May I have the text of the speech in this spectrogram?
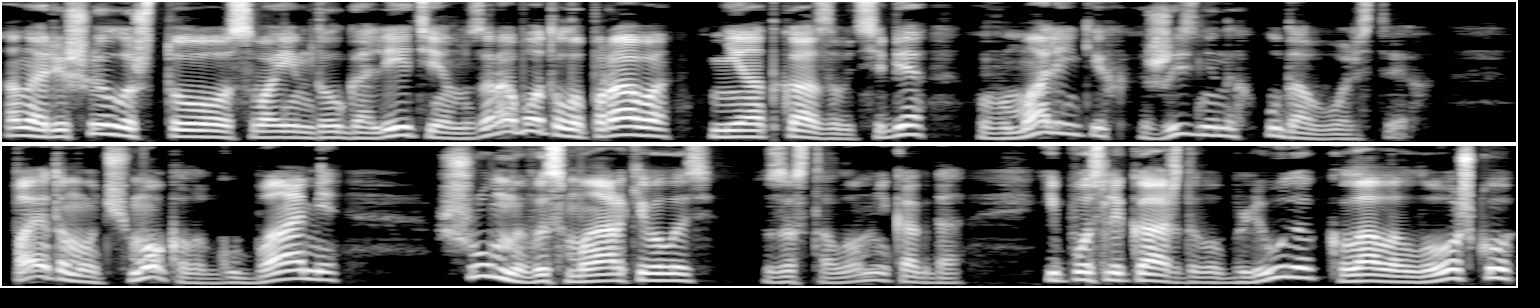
она решила, что своим долголетием заработала право не отказывать себе в маленьких жизненных удовольствиях. Поэтому чмокала губами, шумно высмаркивалась, за столом никогда, и после каждого блюда клала ложку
